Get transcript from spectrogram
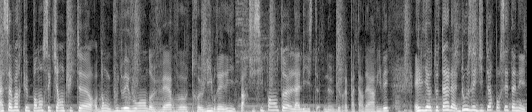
A savoir que pendant ces 48 heures, donc vous devez vous rendre vers votre librairie participante, la liste ne devrait pas tarder à arriver, et il y a au total 12 éditeurs pour cette année.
